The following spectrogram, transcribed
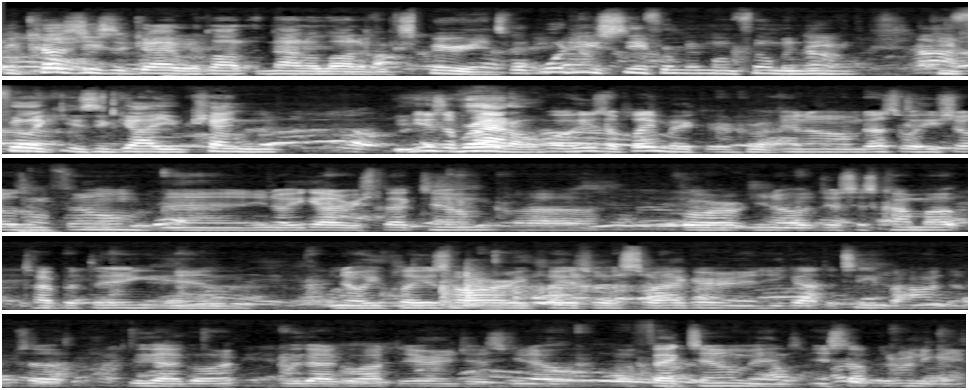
Because he's a guy with lot, not a lot of experience, but what do you see from him on film, and do you, do you feel like he's a guy you can he's a rattle? Play, well, he's a playmaker, Right. and um, that's what he shows on film. And you know, you got to respect him uh, for you know just his come up type of thing. And you know, he plays hard, he plays with a swagger, and he got the team behind him. So we gotta go, we gotta go out there and just you know affect him and, and stop the running game.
